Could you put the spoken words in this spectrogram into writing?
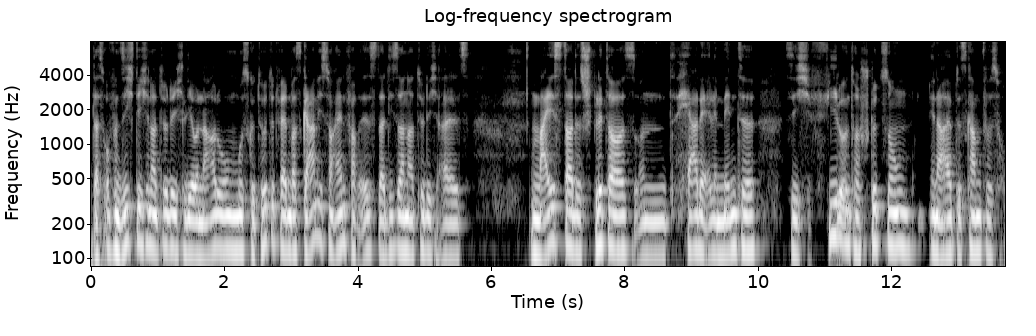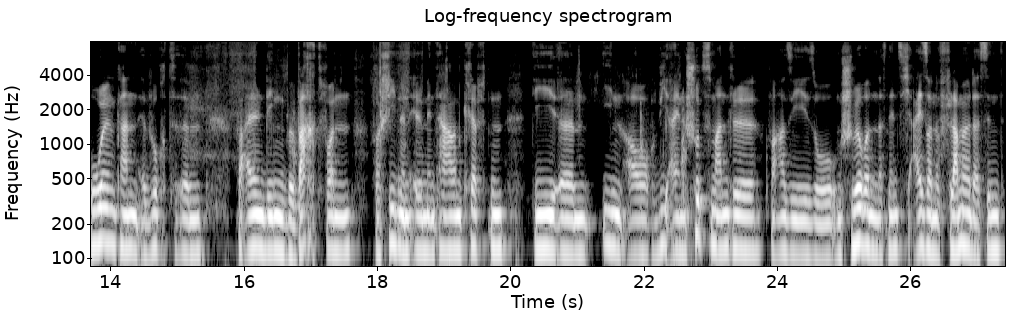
Das Offensichtliche natürlich, Leonardo muss getötet werden, was gar nicht so einfach ist, da dieser natürlich als Meister des Splitters und Herr der Elemente sich viel Unterstützung innerhalb des Kampfes holen kann. Er wird ähm, vor allen Dingen bewacht von verschiedenen elementaren Kräften, die ähm, ihn auch wie einen Schutzmantel quasi so umschwirren. Das nennt sich eiserne Flamme. Das sind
